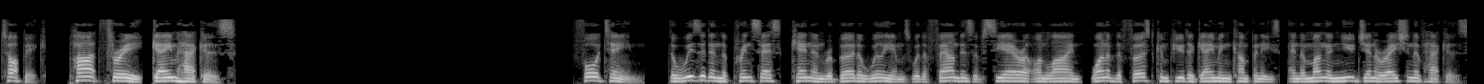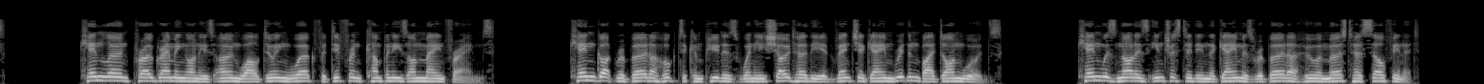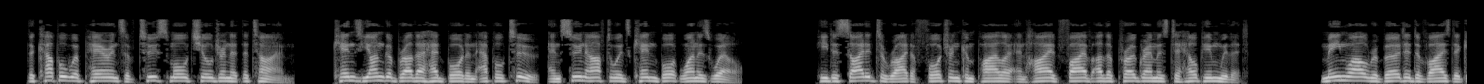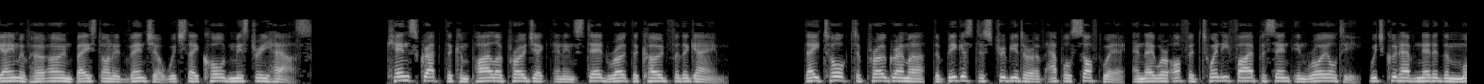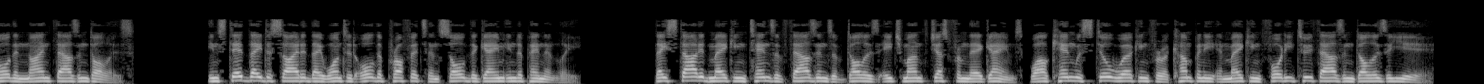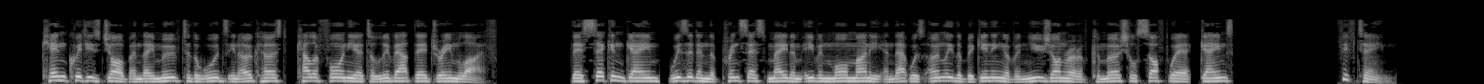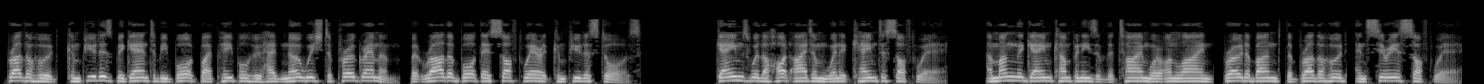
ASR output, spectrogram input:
Topic: Part 3: Game hackers. 14. The Wizard and the Princess, Ken and Roberta Williams were the founders of Sierra Online, one of the first computer gaming companies, and among a new generation of hackers. Ken learned programming on his own while doing work for different companies on mainframes. Ken got Roberta hooked to computers when he showed her the adventure game written by Don Woods. Ken was not as interested in the game as Roberta who immersed herself in it. The couple were parents of two small children at the time. Ken's younger brother had bought an Apple II, and soon afterwards Ken bought one as well. He decided to write a Fortran compiler and hired five other programmers to help him with it. Meanwhile Roberta devised a game of her own based on adventure which they called Mystery House. Ken scrapped the compiler project and instead wrote the code for the game. They talked to Programma, the biggest distributor of Apple software, and they were offered 25% in royalty, which could have netted them more than $9,000. Instead they decided they wanted all the profits and sold the game independently. They started making tens of thousands of dollars each month just from their games, while Ken was still working for a company and making $42,000 a year. Ken quit his job and they moved to the woods in Oakhurst, California to live out their dream life. Their second game, Wizard and the Princess made them even more money and that was only the beginning of a new genre of commercial software, games 15. Brotherhood – Computers began to be bought by people who had no wish to program them, but rather bought their software at computer stores. Games were the hot item when it came to software. Among the game companies of the time were Online, Broderbund the Brotherhood, and Sirius Software.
